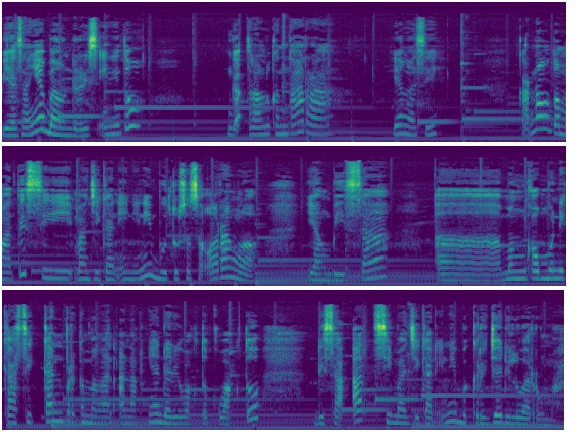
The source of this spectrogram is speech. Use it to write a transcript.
Biasanya boundaries ini tuh nggak terlalu kentara, ya nggak sih? Karena otomatis si majikan ini nih butuh seseorang loh yang bisa uh, mengkomunikasikan perkembangan anaknya dari waktu ke waktu di saat si majikan ini bekerja di luar rumah.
